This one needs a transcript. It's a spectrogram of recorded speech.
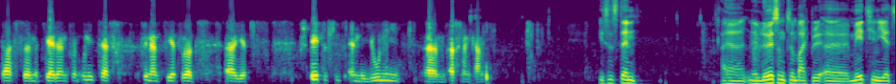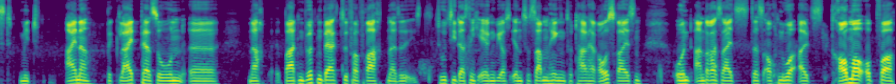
das äh, mit Geldern von UNICEF finanziert wird, äh, jetzt spätestens Ende Juni ähm, öffnen kann. Ist es denn äh, eine Lösung, zum Beispiel Mädchen jetzt mit einer Begleitperson nach Baden-Württemberg zu verfrachten. Also tut sie das nicht irgendwie aus ihren Zusammenhängen total herausreißen und andererseits das auch nur als Traumaopfer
